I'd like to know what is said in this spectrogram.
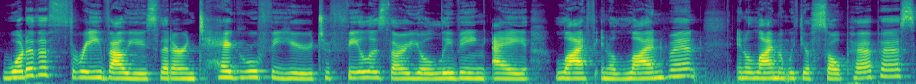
What are the three values that are integral for you to feel as though you're living a life in alignment in alignment with your soul purpose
